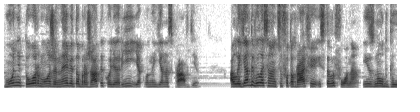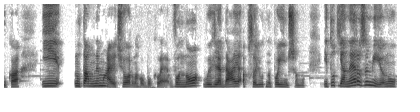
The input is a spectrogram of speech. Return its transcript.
монітор може не відображати кольорі, як вони є насправді. Але я дивилася на цю фотографію із телефона, із ноутбука, і ну там немає чорного букле. Воно виглядає абсолютно по-іншому. І тут я не розумію, ну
